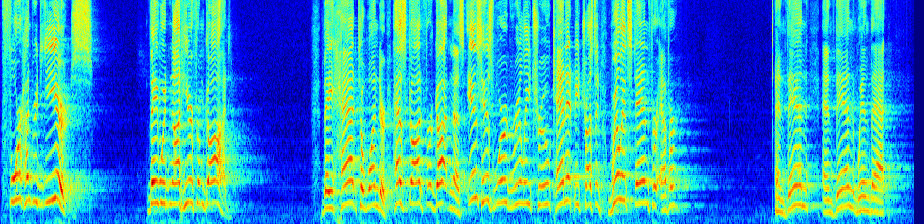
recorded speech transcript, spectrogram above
400 years they would not hear from God. They had to wonder Has God forgotten us? Is His word really true? Can it be trusted? Will it stand forever? And then, and then when that,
